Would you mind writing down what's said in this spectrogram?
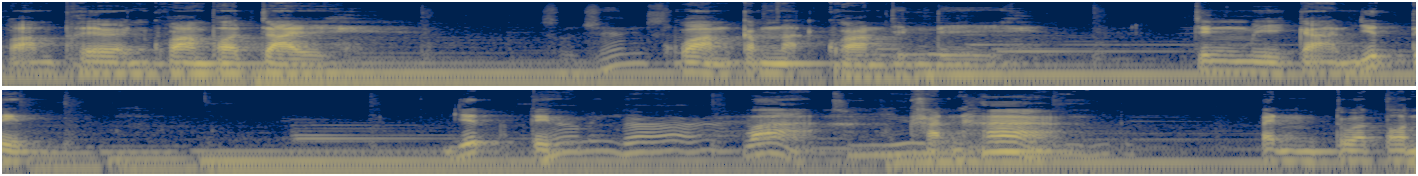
ความเพลินความพอใจ ความกำหนัดความยินดี จึงมีการยึดติด ยึดติดว่าขันห้าเป็นตัวตน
